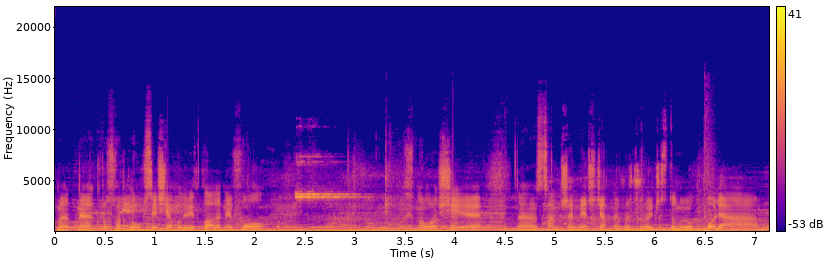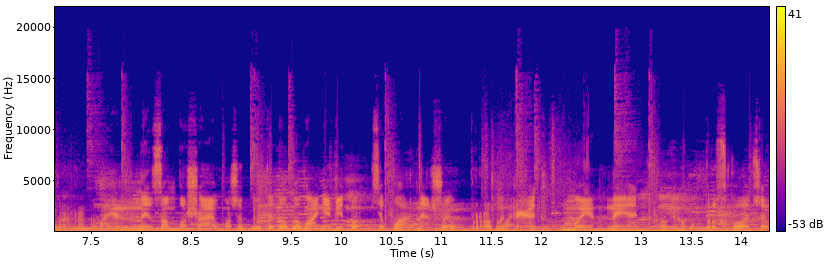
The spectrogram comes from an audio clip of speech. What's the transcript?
Метник розвернувся, ще буде відкладений фол. Ще е, сам же м'яч тягне вже чужою частиною поля. Пробиває низом Башаєв. Може бути добивання від партнершою пробиває. Митник проскочив.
